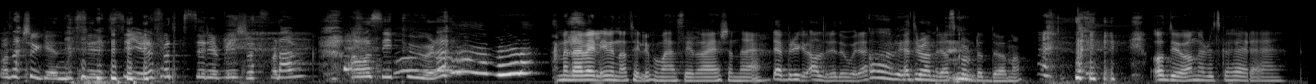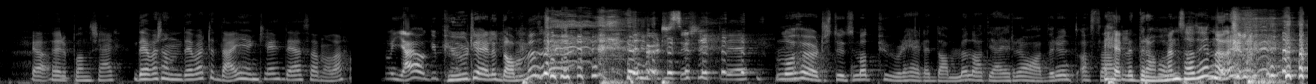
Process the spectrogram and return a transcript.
Og det er så gøy når Desiree sier det, for Desiree blir så flau av å si pule. Men det er veldig unaturlig for meg å si det, og jeg skjønner det. Jeg bruker aldri det ordet. Jeg tror Andreas kommer til å dø nå. Og du òg, når du skal høre, Ja. høre på han sjæl. Det, var sånn, det var til deg, egentlig, det jeg sa nå, da. Men jeg har ikke pult hele dammen. Det hørtes jo skikkelig Nå hørtes det ut som at pule hele dammen, og at jeg raver rundt. Altså, Hele Drammen, sa du? Nei,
